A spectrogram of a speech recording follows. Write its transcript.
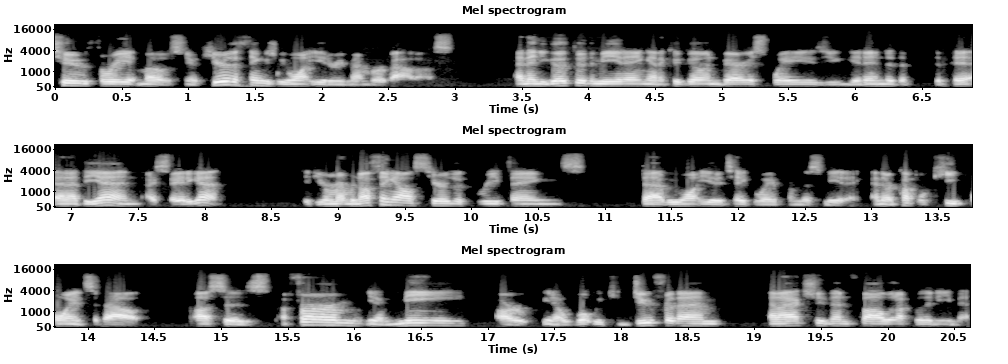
two, three at most. You know, here are the things we want you to remember about us. And then you go through the meeting, and it could go in various ways. You can get into the, the pit, and at the end, I say it again. If you remember nothing else, here are the three things that we want you to take away from this meeting. And there are a couple key points about us as a firm, you know, me, our, you know, what we can do for them. And I actually then follow it up with an email.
